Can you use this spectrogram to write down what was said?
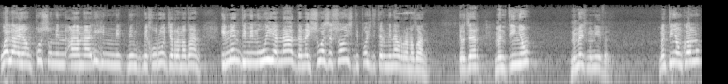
ولا ينقص من أعمالهم بخروج رمضان. E nem diminuía nada nas suas ações depois de terminar o Ramadã. Quer dizer, mantinham no mesmo nível. Mantinham como?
